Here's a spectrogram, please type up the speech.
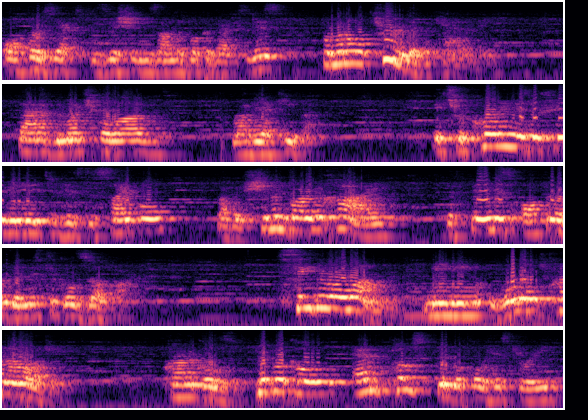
offers expositions on the book of Exodus from an alternative academy, that of the much beloved Rabbi Akiva. Its recording is attributed to his disciple, Rabbi Shimon Bar Yochai, the famous author of the mystical Zohar. Seder Olam, meaning world chronology, chronicles biblical and post-biblical history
